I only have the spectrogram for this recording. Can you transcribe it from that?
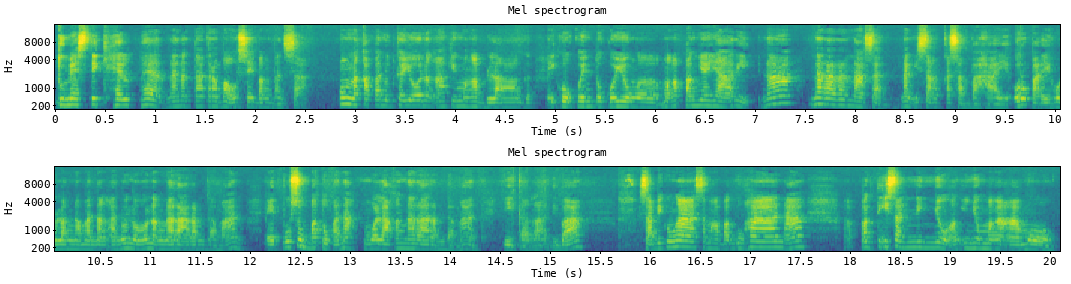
domestic helper na nagtatrabaho sa ibang bansa. Kung nakapanood kayo ng aking mga vlog, ikukwento ko yung uh, mga pangyayari na nararanasan ng isang kasambahay. O pareho lang naman ng ano no, ng nararamdaman. Eh pusong bato ka na kung wala kang nararamdaman. Ika nga, di ba? Sabi ko nga sa mga baguhan, ah, pagtiisan ninyo ang inyong mga amo.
